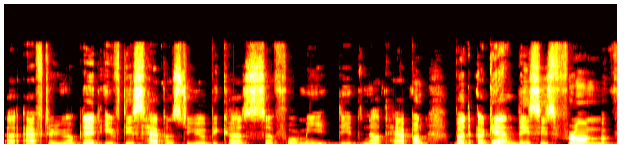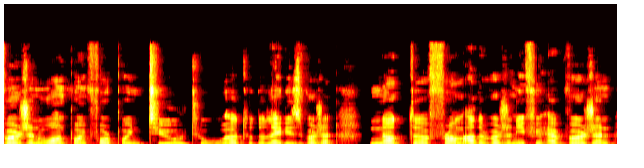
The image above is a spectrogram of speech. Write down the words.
uh, after you update if this happens to you because uh, for me it did not happen. But again this is from version 1.4.2 to uh, to the latest version not uh, from other version. If you have version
